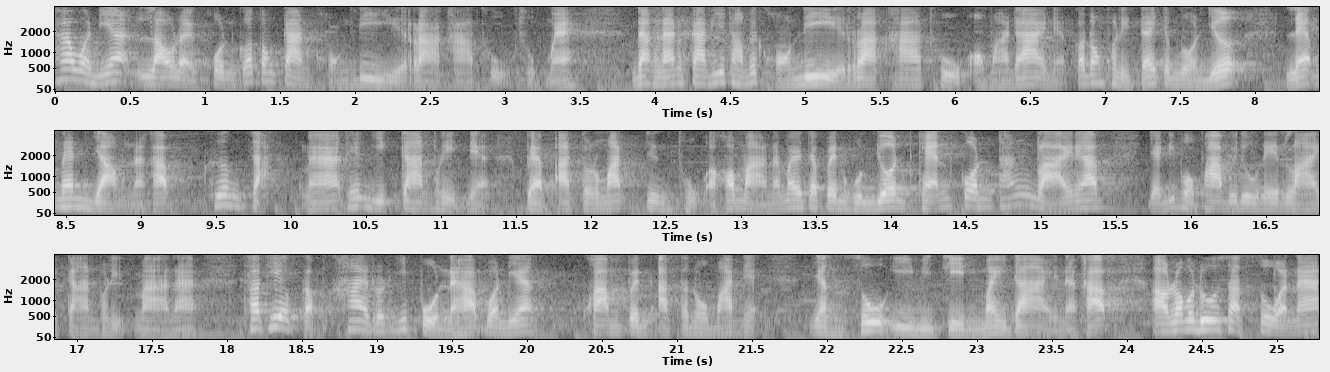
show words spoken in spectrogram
ถ้าวันนี้เราหลายคนก็ต้องการของดีราคาถูกถูกไหมดังนั้นการที่ทำให้ของดีราคาถูกออกมาได้เนี่ยก็ต้องผลิตได้จำนวนเยอะ และแม่นยำนะครับเครื่องจักรนะฮะเทคนิคการผลิตเนี่ยแบบอัตโนมัติจึงถูกเอาเข้ามานะไม่ว่าจะเป็นหุ่นยนต์แขนกลทั้งหลายนะครับอย่างที่ผมพาไปดูในรายการผลิตมานะถ้าเทียบกับค่ายรถญี่ปุ่นนะครับวันนี้ ความเป็นอัตโนมัติเนี่ยยังสู้ EV จีนไม่ได้นะครับ เอาเรามาดูสัดส่วนนะ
